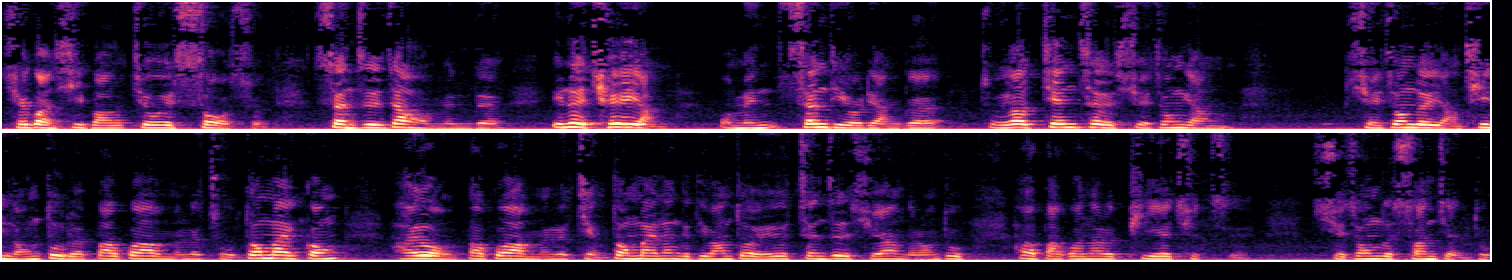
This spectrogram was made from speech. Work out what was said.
血管细胞就会受损，甚至让我们的因为缺氧，我们身体有两个主要监测血中氧、血中的氧气浓度的，包括我们的主动脉弓，还有包括我们的颈动脉那个地方都有一个侦测血氧的浓度，还有包括那个 pH 值，血中的酸碱度。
